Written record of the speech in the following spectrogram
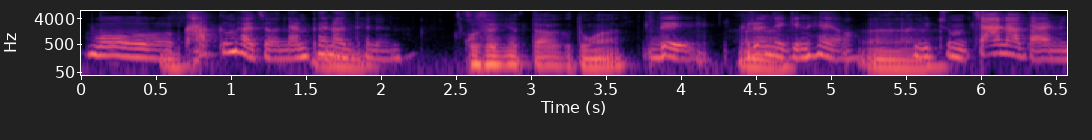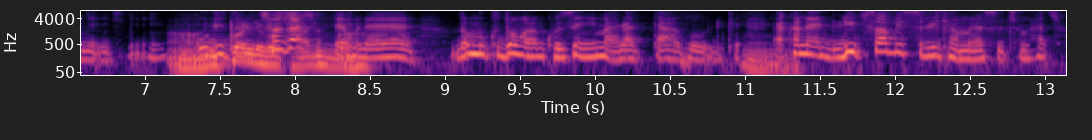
뭐, 가끔 하죠. 남편한테는. 고생했다, 그동안. 네, 그런 얘기는 해요. 그게 좀 짠하다는 얘기. 어, 입 우리들 처자식. 때문에 너무 그동안 고생이 많았다고 이렇게 음. 약간의 립 서비스를 겸해서 좀 하죠.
